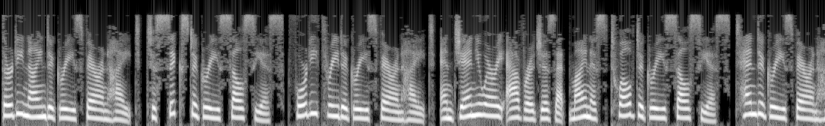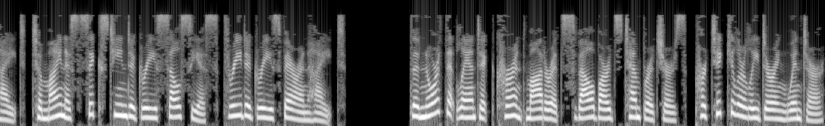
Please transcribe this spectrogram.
(39 degrees Fahrenheit) to 6 degrees Celsius (43 degrees Fahrenheit) and January averages at minus 12 degrees Celsius (10 degrees Fahrenheit) to minus 16 degrees Celsius (3 degrees Fahrenheit). The North Atlantic Current moderates Svalbard's temperatures, particularly during winter,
